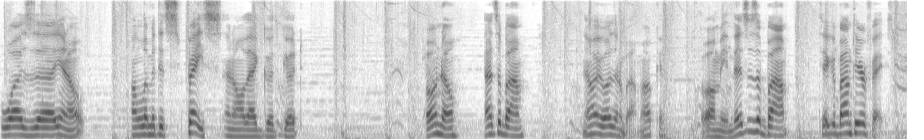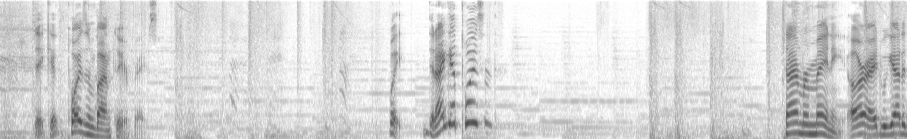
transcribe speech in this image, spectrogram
was, uh, you know, unlimited space and all that good good. Oh no, that's a bomb. No, it wasn't a bomb. Okay. Well, I mean, this is a bomb. Take a bomb to your face. Take a poison bomb to your face. Wait, did I get poisoned? Time remaining. Alright, we gotta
